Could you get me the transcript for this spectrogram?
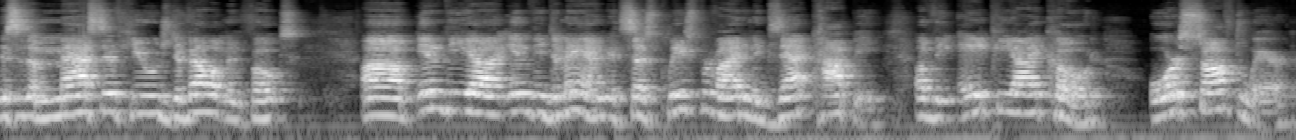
This is a massive, huge development, folks. Uh, in the uh, in the demand, it says please provide an exact copy of the API code or software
